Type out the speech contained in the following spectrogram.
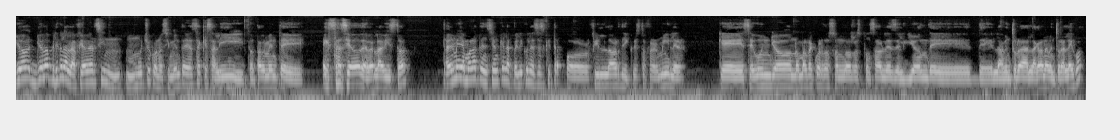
yo, yo la película la fui a ver sin mucho conocimiento y hasta que salí totalmente extasiado de haberla visto. También me llamó la atención que la película es escrita por Phil Lord y Christopher Miller, que según yo no mal recuerdo son los responsables del guion de, la aventura, la gran aventura Lego.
